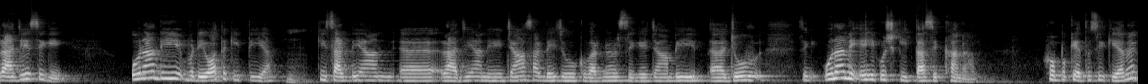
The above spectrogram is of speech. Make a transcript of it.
ਰਾਜੇ ਸੀਗੇ ਉਹਨਾਂ ਦੀ ਵਡਿਆਤ ਕੀਤੀ ਆ ਕਿ ਸਾਡਿਆਂ ਰਾਜਿਆਂ ਨੇ ਜਾਂ ਸਾਡੇ ਜੋ ਗਵਰਨਰ ਸੀਗੇ ਜਾਂ ਵੀ ਜੋ ਉਹਨਾਂ ਨੇ ਇਹ ਕੁਝ ਕੀਤਾ ਸਿੱਖਾਂ ਨਾਲ ਹੁੱਬ ਕੇ ਤੁਸੀਂ ਕਿਹਾ ਨਾ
